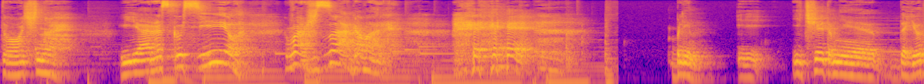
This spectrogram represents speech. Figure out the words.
Точно. Я раскусил ваш заговор. Блин, и, и что это мне дает?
